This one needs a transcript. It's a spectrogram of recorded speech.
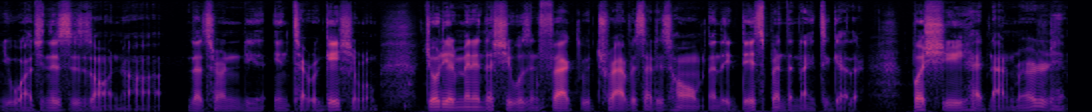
you're watching this is on, uh, that's her in the interrogation room. Jodi admitted that she was in fact with Travis at his home and they did spend the night together but she had not murdered him.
